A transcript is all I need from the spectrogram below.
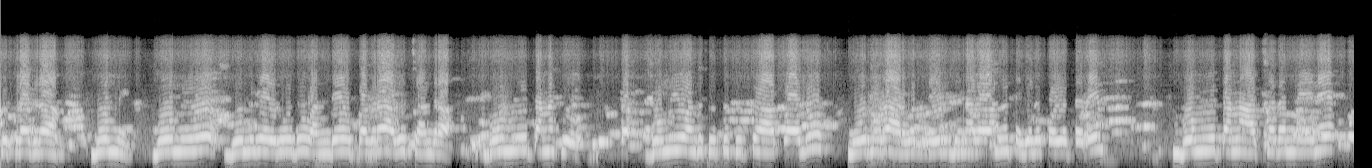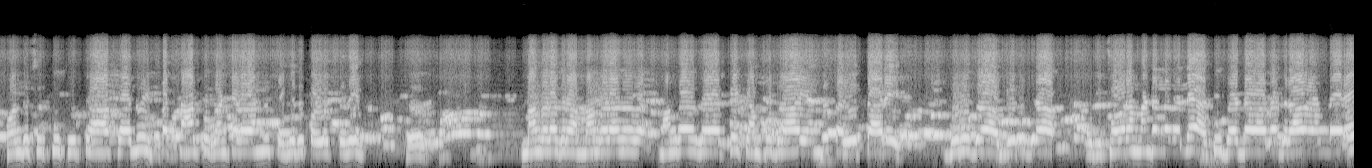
ಶುಕ್ರ ಗ್ರಹ ಭೂಮಿ, ಭೂಮಿಯು ಭೂಮಿಗೆ ಇರುವುದು ಒಂದೇ ಉಪಗ್ರಹ, ಅದು ಚಂದ್ರ. ಭೂಮಿಯು ತನ್ನ ಭೂಮಿಯು ಒಂದು ಸುತ್ತು ಸುತ್ತು ಹಾಕಲು ಮೂರ್ನೂರ ಅರವತ್ತೈದು ದಿನಗಳನ್ನು ತೆಗೆದುಕೊಳ್ಳುತ್ತದೆ. ಭೂಮಿಯು ತನ್ನ ಅಕ್ಷದ ಮೇಲೆ ಒಂದು ಸುತ್ತು ಸುತ್ತು ಹಾಕಲು ಇಪ್ಪತ್ನಾಲ್ಕು ಗಂಟೆಗಳನ್ನು ತೆಗೆದುಕೊಳ್ಳುತ್ತದೆ. ಮಂಗಳ ಗ್ರಹ, ಮಂಗಳ ಮಂಗಳ ಗ್ರಹಕ್ಕೆ ಕೆಂಪು ಗ್ರಹ ಎಂದು ಕರೆಯುತ್ತಾರೆ. ಗುರು ಗ್ರಹ ಗುರು ಗ್ರಹ ಸೌರಮಂಡಲದಲ್ಲೇ ಅತಿ ದೊಡ್ಡವಾದ ಗ್ರಹವೆಂದರೆ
